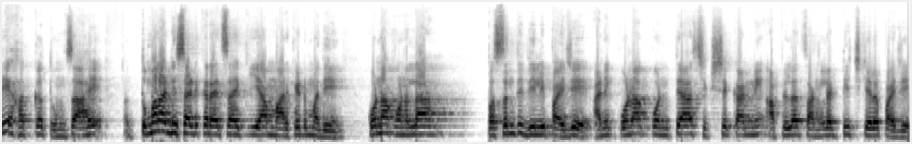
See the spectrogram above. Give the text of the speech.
ते हक्क तुमचा आहे. तुम्हाला डिसाईड करायचं आहे की या मार्केटमध्ये कोणाकोणाला पसंती दिली पाहिजे आणि कोणा कोणत्या शिक्षकांनी आपल्याला चांगलं टीच केलं पाहिजे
